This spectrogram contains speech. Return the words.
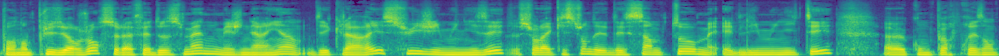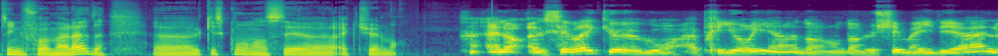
pendant plusieurs jours, cela fait deux semaines, mais je n'ai rien déclaré. Suis-je immunisé? Sur la question des, symptômes et de l'immunité euh, qu'on peut représenter une fois malade, euh, qu'est-ce qu'on en sait actuellement? Alors, c'est vrai que, bon, a priori, hein, dans, le schéma idéal,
